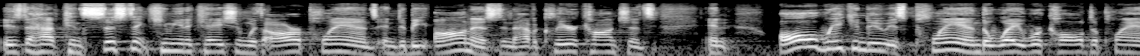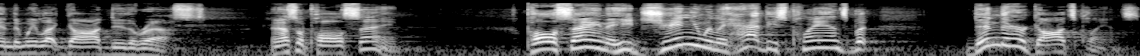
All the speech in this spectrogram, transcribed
is to have consistent communication with our plans and to be honest and to have a clear conscience. And all we can do is plan the way we're called to plan, then we let God do the rest. And that's what Paul's saying. Paul's saying that he genuinely had these plans, but then there are God's plans.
